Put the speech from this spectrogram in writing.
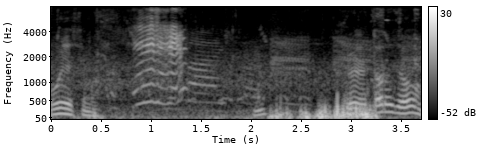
뭐해, 쌤아? 응? 그래, 떨어져.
